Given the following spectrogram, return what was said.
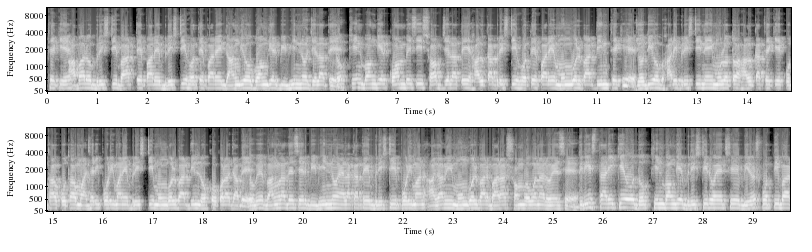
থেকে আবারও বৃষ্টি বাড়তে পারে, বৃষ্টি হতে পারে গাঙ্গেয় বঙ্গের বিভিন্ন জেলাতে। দক্ষিণবঙ্গের কম বেশি সব জেলাতে হালকা বৃষ্টি হতে পারে মঙ্গলবার দিন থেকে। যদিও ভারী বৃষ্টি নেই, মূলত হালকা থেকে কোথাও কোথাও মাঝারি পরিমাণে বৃষ্টি মঙ্গলবার দিন লক্ষ্য করা যাবে। তবে বাংলাদেশের বিভিন্ন এলাকাতে বৃষ্টির পরিমাণ আগামী মঙ্গলবার বাড়ার সম্ভাবনা রয়েছে। তিরিশ তারিখেও দক্ষিণবঙ্গে বৃষ্টি রয়েছে, বৃহস্পতিবার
